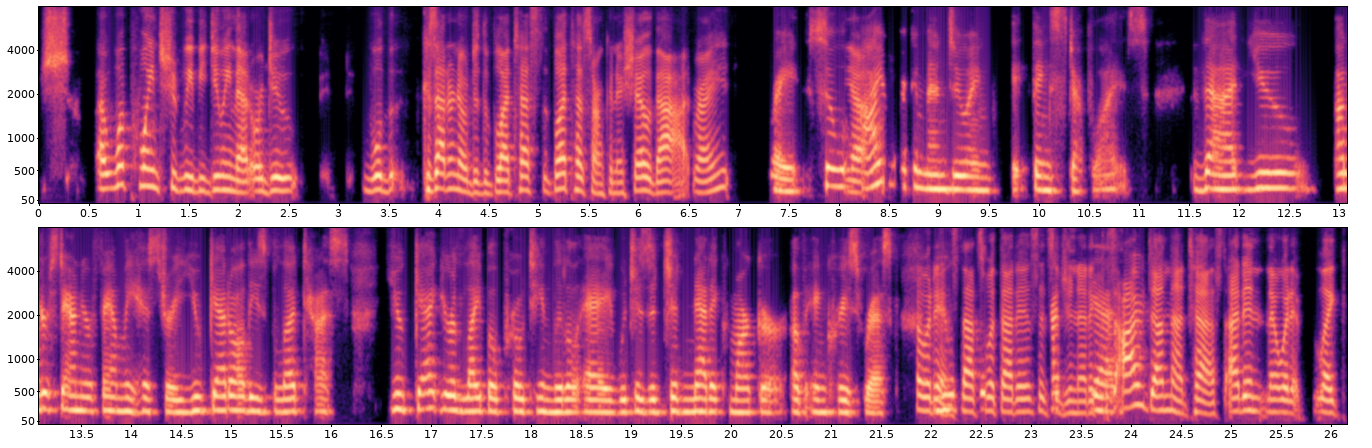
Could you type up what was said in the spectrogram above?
sh- at what point should we be doing that? Or do well because i don't know do the blood tests the blood tests aren't going to show that right? Right. So yeah. i recommend doing things stepwise. That you understand your family history you get all these blood tests you get your lipoprotein little a, which is a genetic marker of increased risk. Oh, it is. You, that's what that is. It's a genetic because yeah. I've done that test. I didn't know what it like.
